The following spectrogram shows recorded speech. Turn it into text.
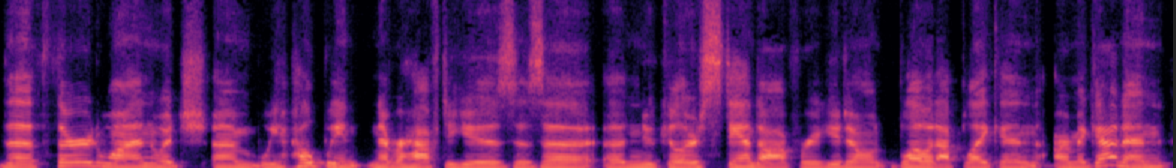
the third one, which um, we hope we never have to use, is a, a, nuclear standoff where you don't blow it up like in Armageddon,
